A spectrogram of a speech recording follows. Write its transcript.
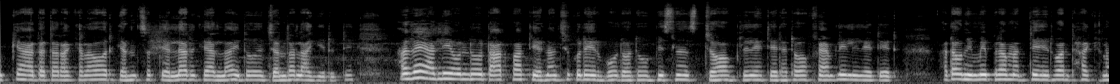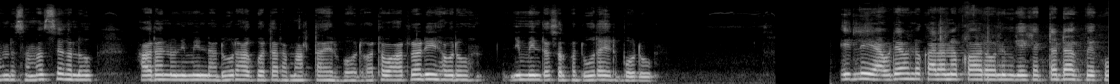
ಮುಖ್ಯ ಆದ ಥರ ಕೆಲವರಿಗೆ ಅನಿಸುತ್ತೆ. ಎಲ್ಲರಿಗೆ ಅಲ್ಲ, ಇದು ಜನರಲ್ ಆಗಿರುತ್ತೆ. ಅಂದರೆ ಅಲ್ಲಿ ಒಂದು ಟಾಟ್ ಪಾರ್ಟಿ ಎನರ್ಜಿ ಕೂಡ ಇರ್ಬೋದು. ಅದು ಬಿಸ್ನೆಸ್ ಜಾಬ್ ರಿಲೇಟೆಡ್ ಅಥವಾ ಫ್ಯಾಮಿಲಿ ರಿಲೇಟೆಡ್ ಅಥವಾ ನಿಮ್ಮಿಬ್ಬರ ಮಧ್ಯೆ ಇರುವಂತಹ ಕೆಲವೊಂದು ಸಮಸ್ಯೆಗಳು ಅವರನ್ನು ನಿಮ್ಮಿಂದ ದೂರ ಆಗುವ ಥರ ಮಾಡ್ತಾ ಇರ್ಬೋದು. ಅಥವಾ ಆಲ್ರೆಡಿ ಅವರು ನಿಮ್ಮಿಂದ ಸ್ವಲ್ಪ ದೂರ ಇರ್ಬೋದು. ಇಲ್ಲಿ ಯಾವುದೇ ಒಂದು ಕಾರಣಕ್ಕಾರು ನಿಮಗೆ ಕೆಟ್ಟದಾಗಬೇಕು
